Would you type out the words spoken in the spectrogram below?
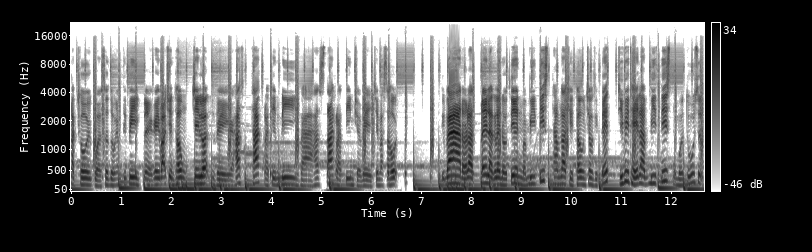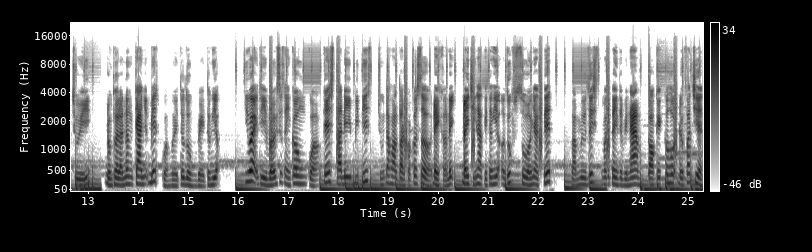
lạc trôi của Sơn Tùng MTP để gây bão truyền thông, tranh luận về hashtag là team đi và hashtag là team trở về trên mạng xã hội. Thứ ba đó là đây là lần đầu tiên mà BTS tham gia truyền thông trong dịp Tết. Chính vì thế là BTS muốn thu hút sự chú ý, đồng thời là nâng cao nhận biết của người tiêu dùng về thương hiệu. Như vậy thì với sự thành công của case study BTS, chúng ta hoàn toàn có cơ sở để khẳng định đây chính là cái thương hiệu giúp xu hướng nhạc Tết và music marketing tại Việt Nam có cái cơ hội được phát triển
